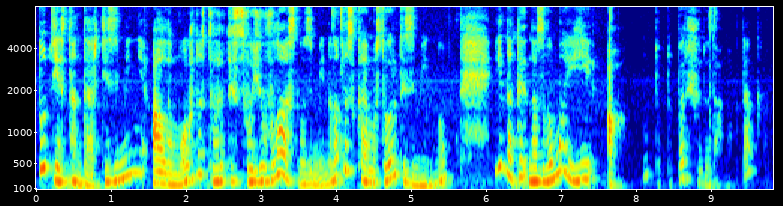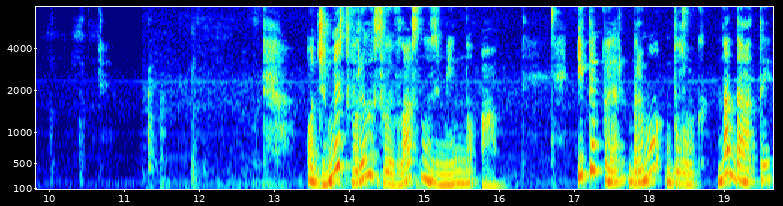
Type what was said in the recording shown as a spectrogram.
тут є стандартні змінні, але можна створити свою власну зміну. Натискаємо Створити змінну і назвемо її А, ну, тобто перший доданок. Отже, ми створили свою власну змінну А. І тепер беремо блок надати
